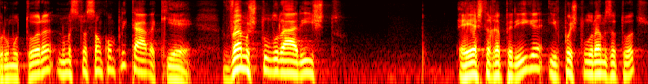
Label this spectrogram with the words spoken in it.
promotora numa situação complicada, que é vamos tolerar isto a esta rapariga e depois toleramos a todos?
